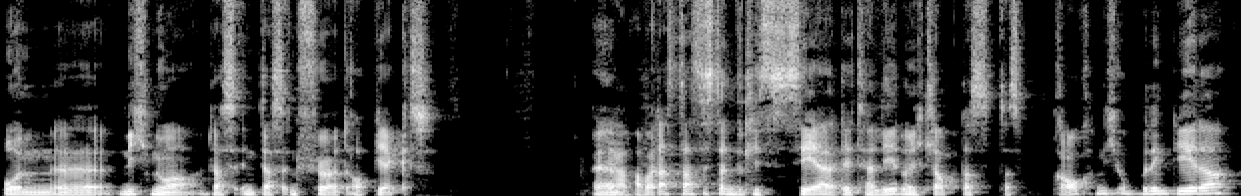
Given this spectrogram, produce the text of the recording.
und äh, nicht nur das, das Inferred Objekt. Ähm, ja. Aber das, das ist dann wirklich sehr detailliert und ich glaube, das, das braucht nicht unbedingt jeder.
